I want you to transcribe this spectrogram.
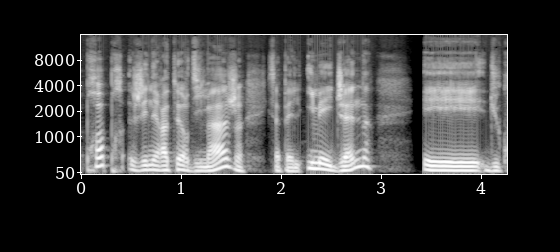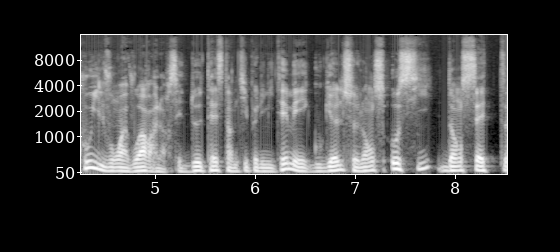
propre générateur d'images qui s'appelle Imagen. Et du coup, ils vont avoir, alors c'est deux tests un petit peu limités, mais Google se lance aussi dans cette,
